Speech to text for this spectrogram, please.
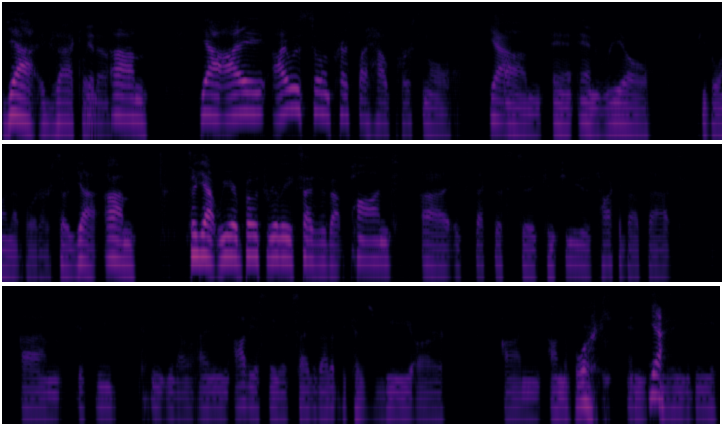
Yeah exactly You know. um yeah i i was so impressed by how personal Yeah. um and, and real people on that board are so yeah um so yeah we are both really excited about pond uh expect us to continue to talk about that um if we you know i mean obviously we're excited about it because we are on on the board and Yeah. choosing to be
